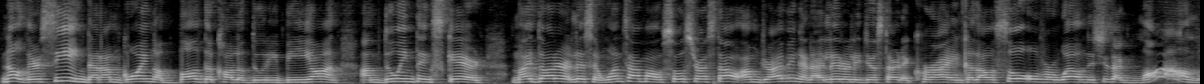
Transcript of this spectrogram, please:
No, they're seeing that I'm going above the Call of Duty, beyond. I'm doing things scared. My daughter, listen, one time I was so stressed out, I'm driving and I literally just started crying because I was so overwhelmed. And she's like, Mom,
